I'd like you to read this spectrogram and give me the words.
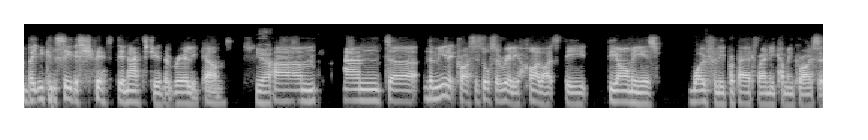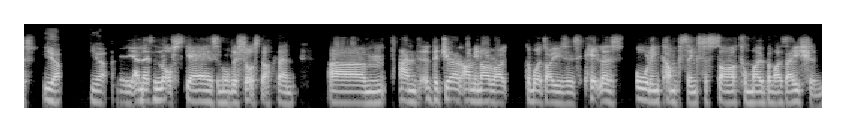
but you can see this shift in attitude that really comes. Yeah. Um, and uh, the Munich crisis also really highlights the the army is woefully prepared for any coming crisis. Yeah, yeah. And there's a lot of scares and all this sort of stuff then. Um, and the German, I mean, I write the words I use is Hitler's all-encompassing societal mobilization.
